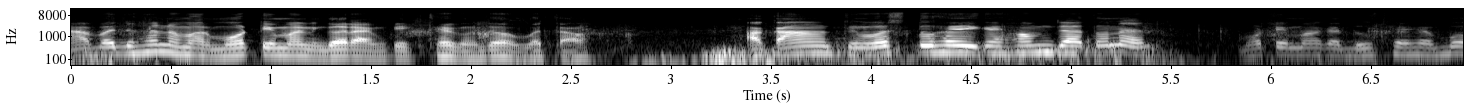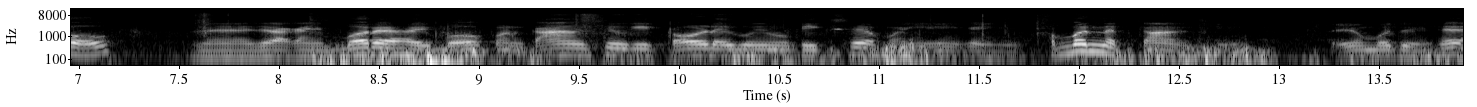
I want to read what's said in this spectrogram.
આ બાજુ છે ને મારી મોટી માની ગરામ કંઈક થઈ ગયું, જો બતાવો. આ કામ વસ્તુ છે એ કંઈ સમજાતું ને મોટી માં કે દુખે છે બહુ. ને જરા કંઈ બરે હોય બહુ, પણ કામ થયું કંઈક કવડે ગયું કંઈક છે, પણ એ કંઈ ખબર નથી કામ થયું. એવું બધું છે.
